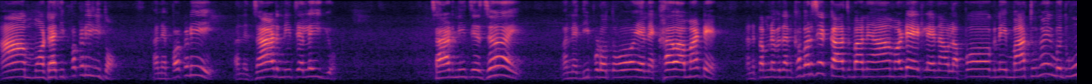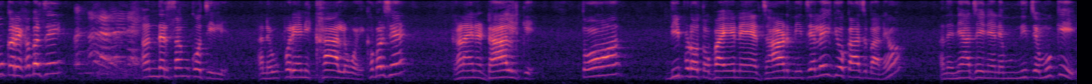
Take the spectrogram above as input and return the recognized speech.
આમ મોઢાથી પકડી લીધો અને પકડી અને ઝાડ નીચે લઈ ગયો. ઝાડ નીચે જઈ અને દીપડો તો એને ખાવા માટે. અને તમને બધાને ખબર છે, કાચબાને આમ અડે એટલે એના ઓલા પગ નહીં માથું નહીં ને બધું શું કરે ખબર છે? અંદર સંકોચી લે. અને ઉપર એની ખાલ હોય, ખબર છે? ઘણા એને ઢાલ કે. તો દીપડો તો ભાઈ એને ઝાડ નીચે લઈ ગયો કાચબાને હો. અને ત્યાં જઈને એને નીચે મૂકી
